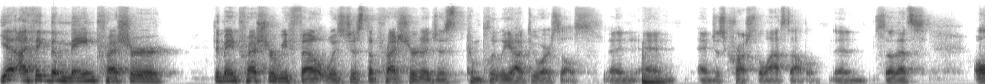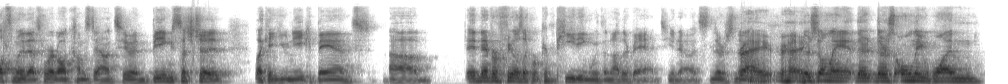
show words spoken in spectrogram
yeah i think the main pressure the main pressure we felt was just the pressure to just completely outdo ourselves and mm-hmm. and and just crush the last album and so that's ultimately that's where it all comes down to and being such a like a unique band um it never feels like we're competing with another band. You know, it's there's no, right, right. There's only there, there's only one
